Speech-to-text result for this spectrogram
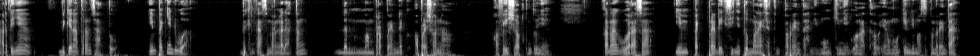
Artinya bikin aturan satu impactnya dua. Bikin customer nggak datang dan memperpendek operasional. Coffee shop tentunya. Karena gua rasa impact prediksinya tuh meleset pemerintah nih. Mungkin nih gua nggak tahu. Yang mungkin dimaksud pemerintah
